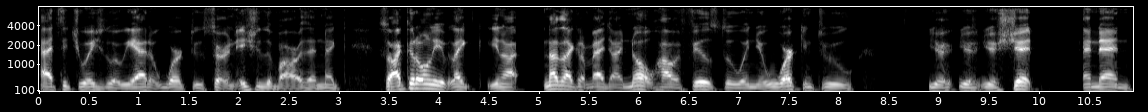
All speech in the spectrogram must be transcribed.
had situations where we had to work through certain issues of ours, and like, so I could only like, you know, not that I can imagine. I know how it feels to when you're working through your your your shit, and then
